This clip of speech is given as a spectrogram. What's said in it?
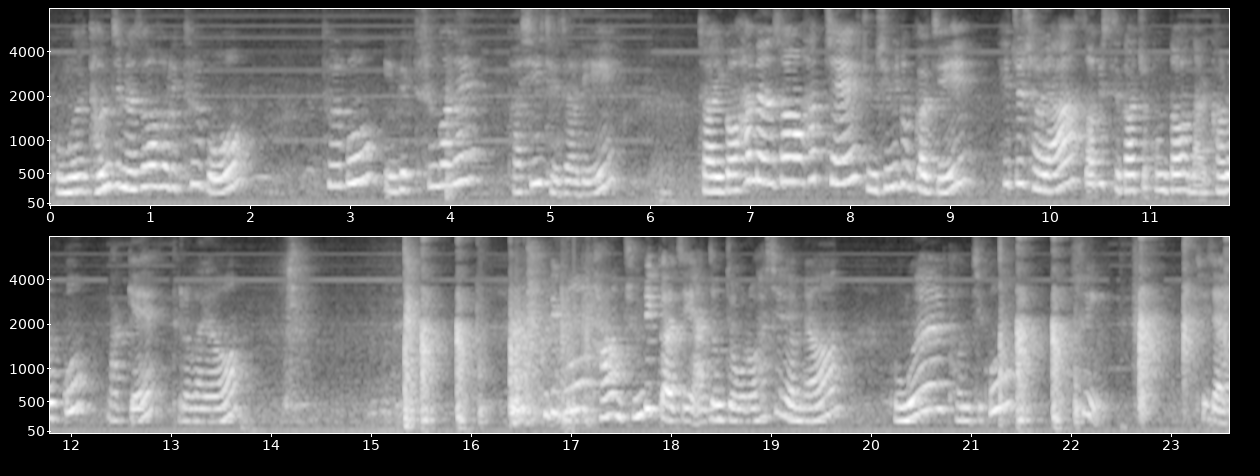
공을 던지면서 허리 틀고 틀고 임팩트 순간에 다시 제자리. 자 이거 하면서 하체 중심 이동까지 해주셔야 서비스가 조금 더 날카롭고 낮게 들어가요 그리고 다음 준비까지 안정적으로 하시려면 공을 던지고 스윙 제자리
